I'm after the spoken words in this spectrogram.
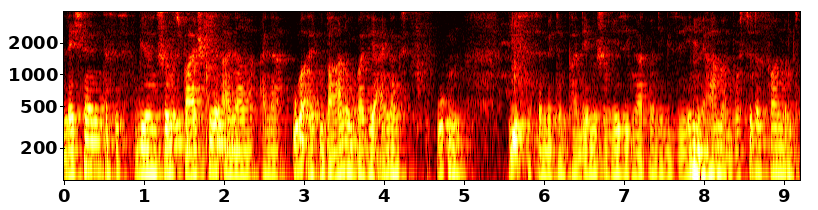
lächeln. Das ist wieder ein schönes Beispiel einer, einer uralten Warnung, weil Sie eingangs frugen, wie ist es denn mit den pandemischen Risiken? Hat man die gesehen? Mhm. Ja, man wusste davon und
